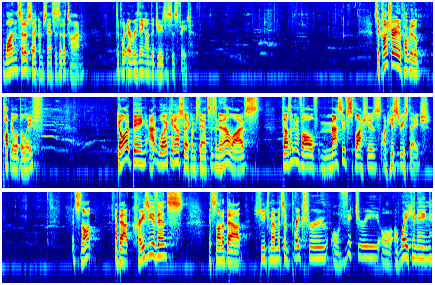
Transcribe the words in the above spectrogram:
one set of circumstances at a time, to put everything under Jesus' feet. So, contrary to popular, popular belief, God being at work in our circumstances and in our lives doesn't involve massive splashes on history stage. It's not about crazy events, it's not about huge moments of breakthrough or victory or awakening.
